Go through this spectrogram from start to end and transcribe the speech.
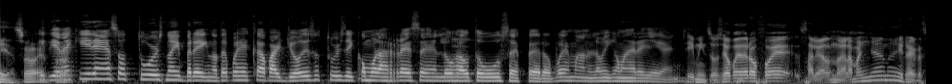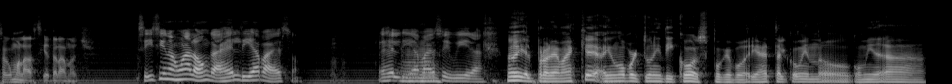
Y eso, Y el tienes pro- que ir en esos tours, no hay break, no te puedes escapar. Yo de esos tours de ir como las reces en los autobuses, pero pues, mano, es la única manera de llegar. Sí, mi socio Pedro fue, salió a las 9 de la mañana y regresó como a las 7 de la noche. Sí, sí, no es una longa, es el día para eso. Es el día para eso y vira. No, y el problema es que hay un opportunity cost porque podrías estar comiendo comida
